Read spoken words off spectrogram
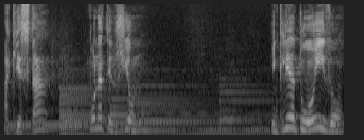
Aquí está. Pon atención. Inclina tu oído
